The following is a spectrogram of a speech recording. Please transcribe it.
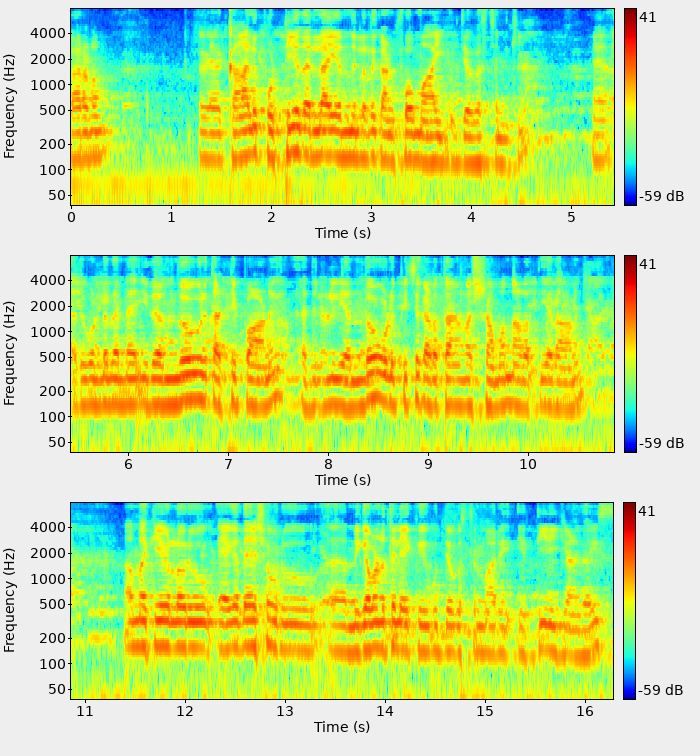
കാരണം കാൽ പൊട്ടിയതല്ല എന്നുള്ളത് കൺഫേം ആയി ഉദ്യോഗസ്ഥനിക്ക്. അതുകൊണ്ട് തന്നെ ഇതെന്തോ ഒരു തട്ടിപ്പാണ്. അതിനുള്ളിൽ എന്തോ ഒളിപ്പിച്ച് കടത്താനുള്ള ശ്രമം നടത്തിയതാണ്. എന്നൊക്കെയുള്ള ഒരു ഏകദേശം ഒരു നിഗമനത്തിലേക്ക് ഉദ്യോഗസ്ഥന്മാർ എത്തിയിരിക്കുകയാണ് ഗൈസ്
